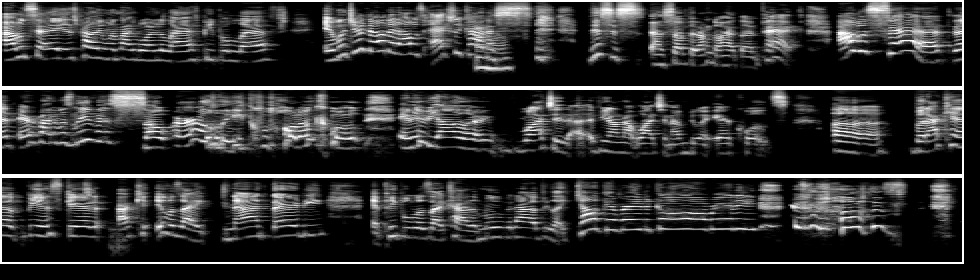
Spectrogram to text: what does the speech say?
I would say it's probably when like one of the last people left. And would you know that I was actually kind of Mhm. this is uh, something I'm gonna have to unpack. I was sad that everybody was leaving so early, quote unquote. And if y'all are watching, uh, if y'all not watching, I'm doing air quotes. Uh, but I kept being scared. I ke- it was like nine thirty, and people was like kind of moving out. I'd be like, "Y'all get ready to go already?" And I was,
